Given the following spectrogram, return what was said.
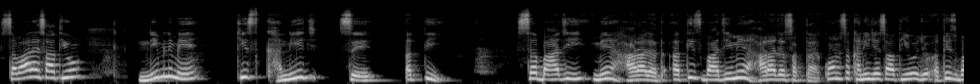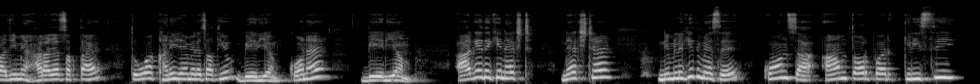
सवाल है साथियों, निम्न में किस खनिज से अति सबाजी में हारा जाता अतिशबाजी में हारा जा सकता है। कौन सा खनिज है साथियों जो अतिशबाजी में हारा जा सकता है? तो वह खनिज है मेरे साथियों, बेरियम। कौन है? बेरियम। आगे देखिए नेक्स्ट नेक्स्ट है, निम्नलिखित में से कौन सा आमतौर पर कृषि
